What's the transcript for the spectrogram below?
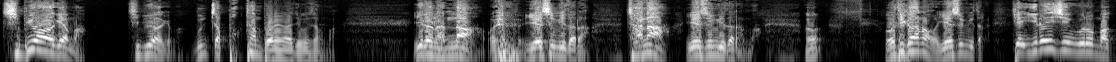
집요하게 막 집요하게 막 문자 폭탄 보내가지고서 막 일어났나 예수 믿어라 자나 예수 믿어라 막 어? 어디 가노 예수 믿어라 이런 식으로 막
